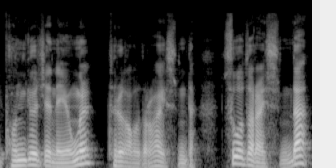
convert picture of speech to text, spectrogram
본교재 내용을 들어가 보도록 하겠습니다. 수고들 하셨습니다.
